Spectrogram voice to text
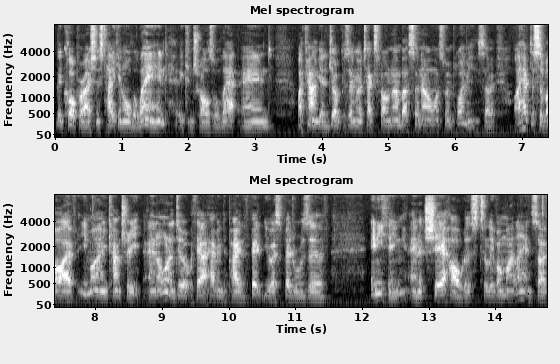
the corporation has taken all the land, it controls all that, and I can't get a job because I haven't got a tax file number, so no one wants to employ me. So I have to survive in my own country, and I want to do it without having to pay the Fed, U.S. Federal Reserve anything and its shareholders to live on my land. So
